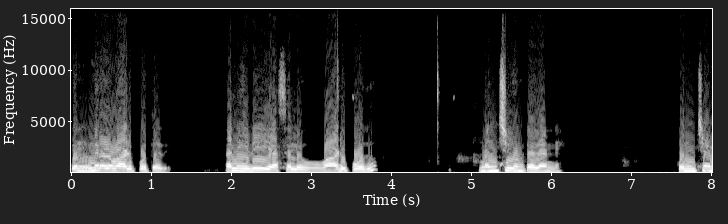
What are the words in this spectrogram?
తొందరగా వాడిపోతుంది. కానీ ఇది అసలు వాడిపోదు. మంచిగా ఉంటుందండి కొంచెం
